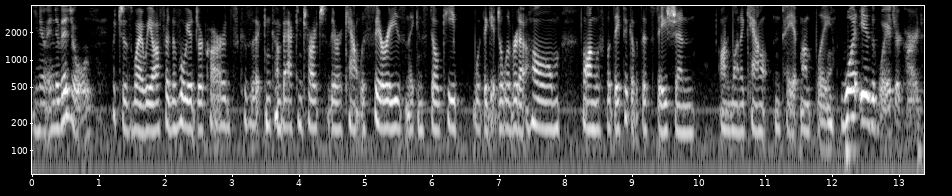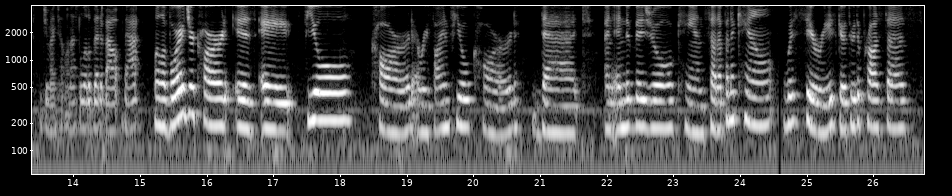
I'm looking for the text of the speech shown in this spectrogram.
you know individuals. Which is why we offer the Voyager cards because that can come back and charge to their account with Ceres, and they can still keep what they get delivered at home along with what they pick up at the station on one account and pay it monthly. What is a Voyager card? Would you mind telling us a little bit about that? Well, a Voyager card is a fuel card, a refined fuel card, that an individual can set up an account with Ceres, go through the process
